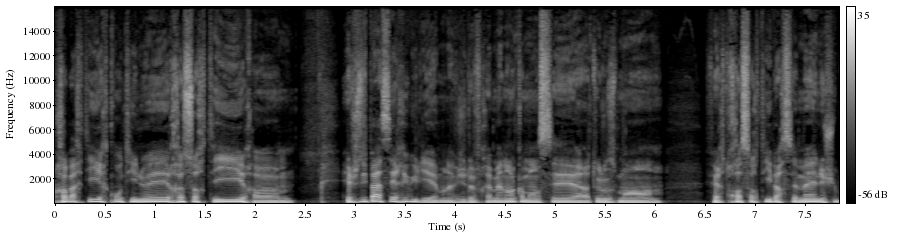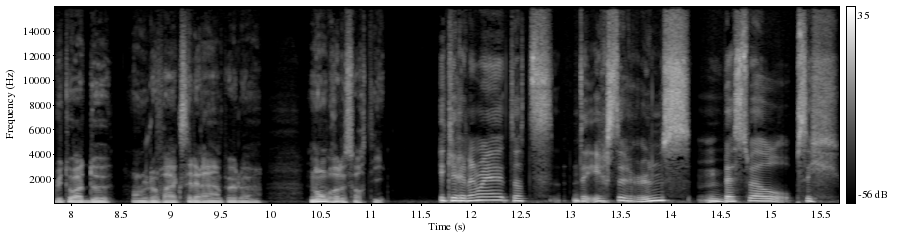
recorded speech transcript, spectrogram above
repartir, continuer, ressortir. et je suis pas assez régulier, à mon avis. Je devrais maintenant commencer à tout doucement faire trois sorties par semaine je suis plutôt à deux. Donc, je devrais accélérer un peu le nombre de sorties. Ik herinner mij dat de eerste runs best wel op zich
